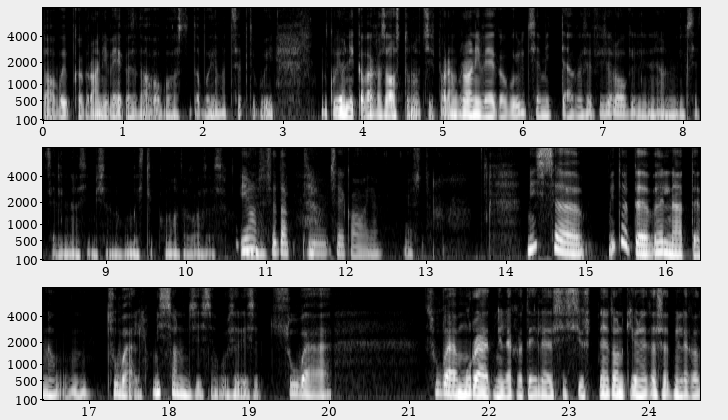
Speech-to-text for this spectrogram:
no, võib ka kraaniveega seda haava puhastada põhimõtteliselt ju kui kui on ikka väga saastunud, siis parem kraaniveega kui üldse mitte, aga see füsioloogiline on üldiselt selline asi, mis on nagu mõistlik omada kaasas. Mhm. seda, see ka jah, just. mis, mida te veel näete nagu suvel, mis on siis nagu sellised suve, suvemured, millega teile siis just need ongi ju need asjad, millega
